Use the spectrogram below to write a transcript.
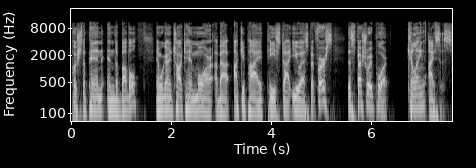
push the pin in the bubble. And we're going to talk to him more about OccupyPeace.us. But first, the special report killing ISIS.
